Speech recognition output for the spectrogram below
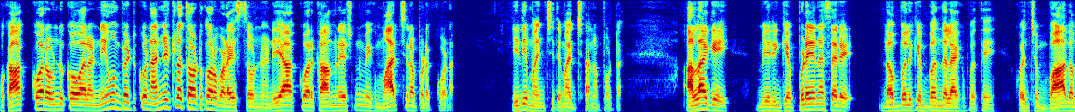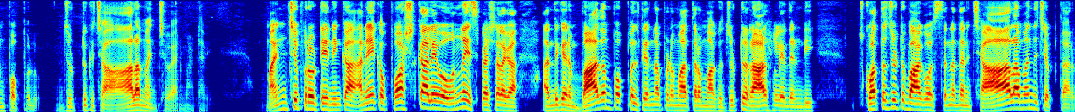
ఒక ఆకుకూర వండుకోవాలని నియమం పెట్టుకోండి అన్నిట్లో తోటకూర పడేస్తూ ఉండండి. ఏ ఆకుకూర కాంబినేషన్ మీకు మార్చినప్పటికి కూడా. ఇది మంచిది మధ్యాహ్నం పూట. అలాగే మీరు ఇంకెప్పుడైనా సరే డబ్బులకి ఇబ్బంది లేకపోతే కొంచెం బాదం పప్పులు జుట్టుకి చాలా మంచివి అనమాట అవి. మంచి ప్రోటీన్ ఇంకా అనేక పోషకాలు ఏవో ఉన్నాయి స్పెషల్గా. అందుకని బాదం పప్పులు తిన్నప్పుడు మాత్రం మాకు జుట్టు రావట్లేదండి. కొత్త జుట్టు బాగా వస్తున్నదని చాలామంది చెప్తారు.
